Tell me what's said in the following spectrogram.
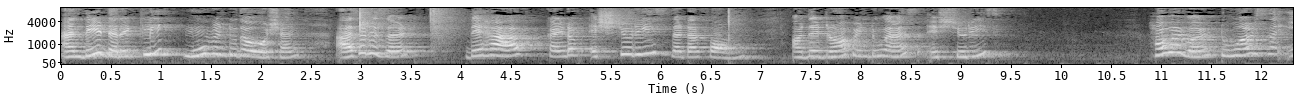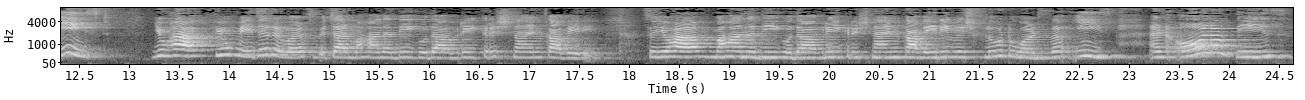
and they directly move into the ocean. As a result they have kind of estuaries that are formed or they drop into as estuaries. However towards the east you have few major rivers which are Mahanadi, Godavari, Krishna and Kaveri. So you have Mahanadi, Godavari, Krishna and Kaveri which flow towards the east and all of these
